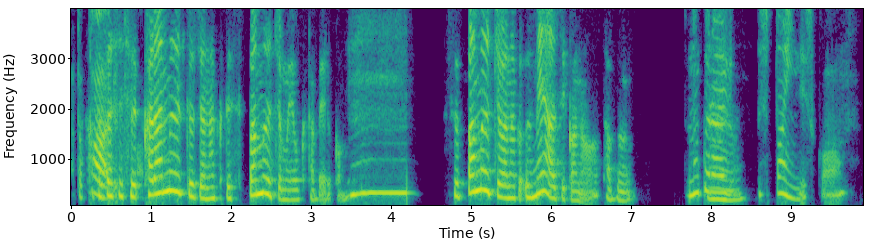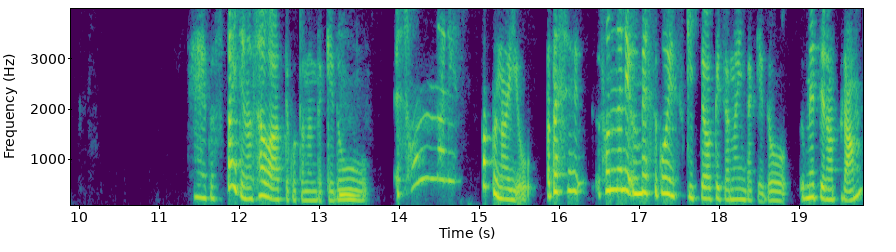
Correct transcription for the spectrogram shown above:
あとカール私す、カラムーチョじゃなくてスッパムーチョもよく食べるかも。スッパムーチョはなんか梅味かな多分。どのくらいうん。酸っぱいんですか、えーと、スパイっていうのはサワーってことなんだけど、うえそんなに酸っぱくないよ。私、そんなに梅すごい好きってわけじゃないんだけど、梅っていうのはプラン、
